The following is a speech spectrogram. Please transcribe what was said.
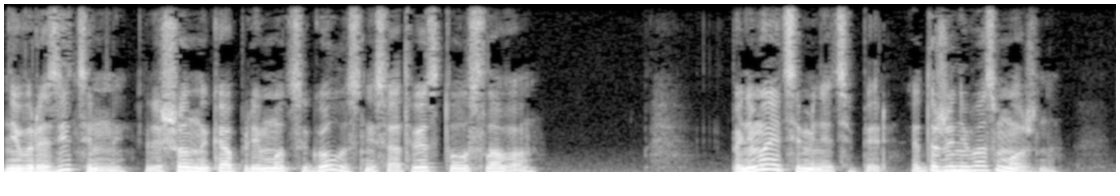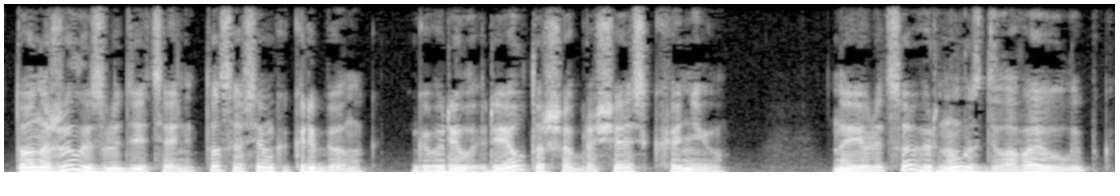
Невыразительный, лишенный капли эмоций голос не соответствовал словам. «Понимаете меня теперь? Это же невозможно. То она жил из людей тянет, то совсем как ребенок», — говорил риэлторша, обращаясь к Ханию. На ее лицо вернулась деловая улыбка.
